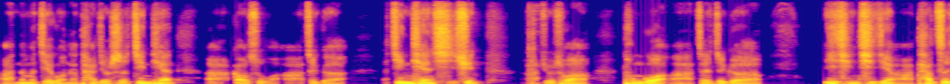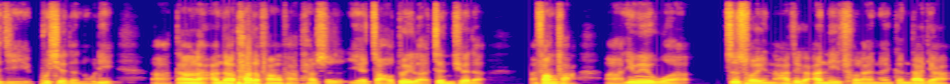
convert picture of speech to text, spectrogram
啊。那么结果呢，他就是今天啊告诉我啊，这个今天喜讯啊，就是说通过啊，在这个疫情期间啊，他自己不懈的努力。啊，当然了，按照他的方法，他是也找对了正确的方法啊。因为我之所以拿这个案例出来呢，跟大家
